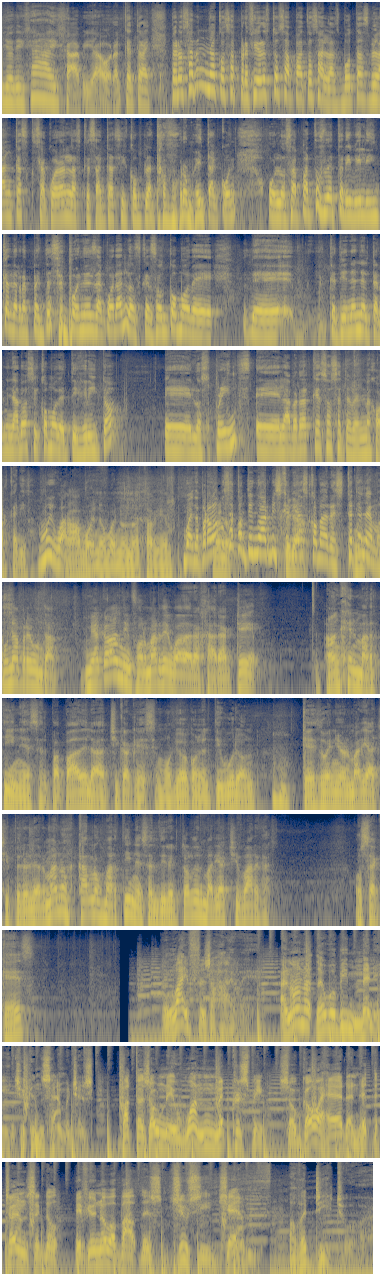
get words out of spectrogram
Y yo dije, ay, Javi, ¿ahora qué trae? Pero ¿saben una cosa? Prefiero estos zapatos a las botas blancas, ¿se acuerdan las que saca así con plataforma y tacón? O los zapatos de tribilín que de repente se ponen, ¿se acuerdan? Los que son como de, de que tienen el terminado así como de tigrito. Eh, los prints, eh, la verdad que esos se te ven mejor, querido. Muy guapo. Ah, bueno, bueno, no está bien. Bueno, pero vamos Bueno, a continuar, mis queridas comadres. ¿Qué un- tenemos? Una pregunta. Me acaban de informar de Guadalajara que Ángel Martínez, el papá de la chica que se murió con el tiburón, que es dueño del mariachi, pero el hermano es Carlos Martínez, el director del mariachi Vargas. O sea que es Life is a highway, and on it there will be many chicken sandwiches. But there's only one McCrispy. So go ahead and hit the turn signal if you know about this juicy gem of a detour.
